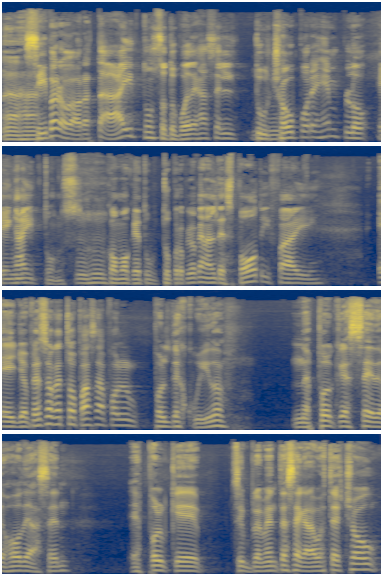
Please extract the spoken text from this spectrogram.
Ajá. Sí, pero ahora está iTunes, o tú puedes hacer tu show, por ejemplo, en iTunes. Como que tu, tu propio canal de Spotify. Eh, yo pienso que esto pasa por, por descuido. No es porque se dejó de hacer. Es porque simplemente se grabó este show.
